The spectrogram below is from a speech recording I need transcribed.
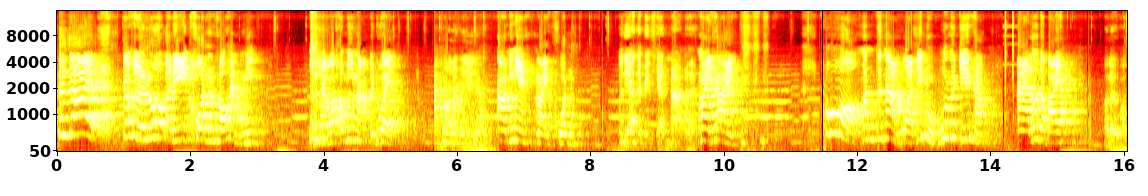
ไม่ใช่ ก็คือรูปอันนี้คนเขาหันนี้ แต่ว่าเขามีหมาไปด้วยเอาอะไรมาเยอะเอานี่ไงไหลคนๆวันนี้อาจจะเป็นแขนหมาก็ได้ไม่ใช่พ่อมันจะหนักกว่าที่หนูพูดเมื่อกี้ค่ะอ่ารูปต่อไป อะไรวะ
